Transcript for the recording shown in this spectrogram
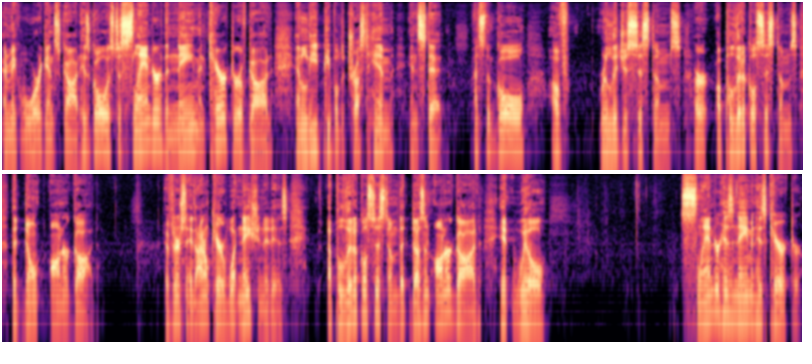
and make war against God. His goal is to slander the name and character of God and lead people to trust Him instead. That's the goal of religious systems or political systems that don't honor God. If I don't care what nation it is, a political system that doesn't honor God, it will slander his name and his character.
